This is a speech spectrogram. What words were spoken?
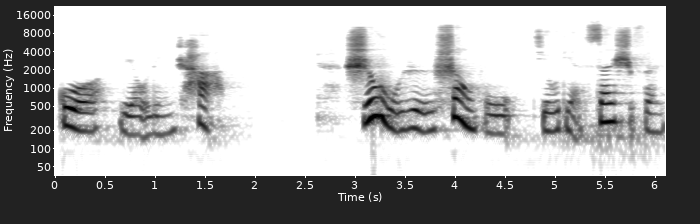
过柳林岔。十五日上午九点三十分。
